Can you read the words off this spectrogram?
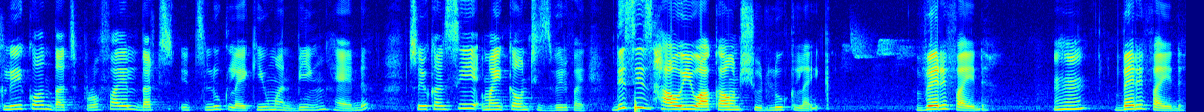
Click on that profile that it look like human being head. So you can see my account is verified. This is how your account should look like. Verified. Mm-hmm. verified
